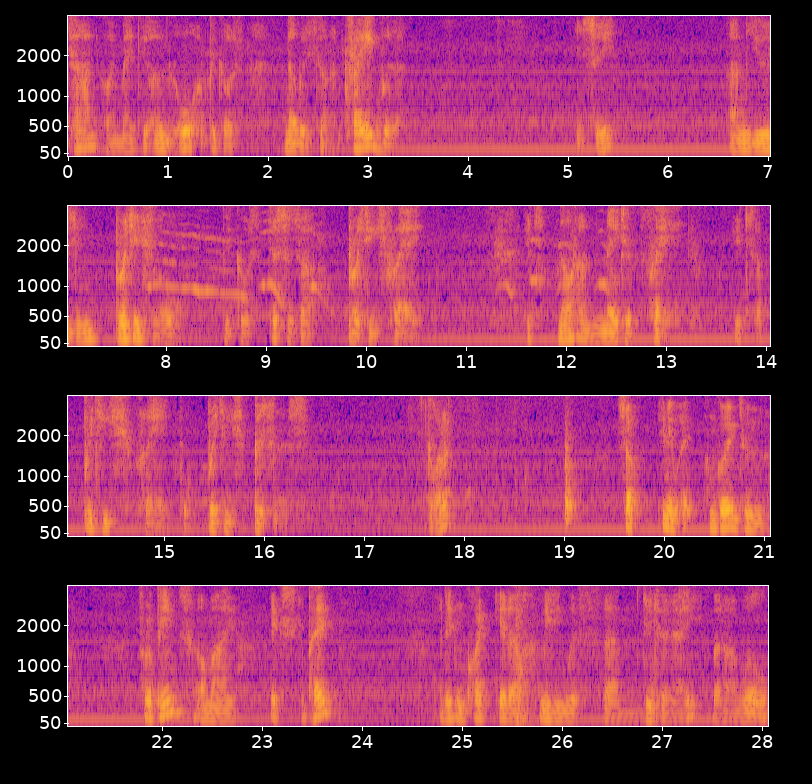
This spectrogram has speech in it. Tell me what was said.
can't go and make your own law because nobody's going to trade with it. You see? I'm using British law because this is a British flag. It's not a native flag. It's a British flag for British business. Got it? So, anyway, I'm going to Philippines on my escapade. I didn't quite get a meeting with um, Duterte, but I will,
